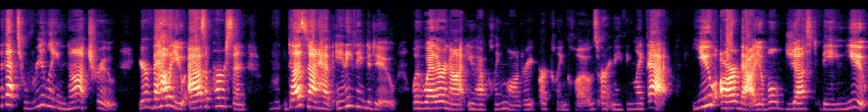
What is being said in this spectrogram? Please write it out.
but that's really not true. Your value as a person does not have anything to do with whether or not you have clean laundry or clean clothes or anything like that. You are valuable just being you.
